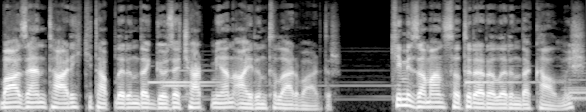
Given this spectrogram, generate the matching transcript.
Bazen tarih kitaplarında göze çarpmayan ayrıntılar vardır. Kimi zaman satır aralarında kalmış,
